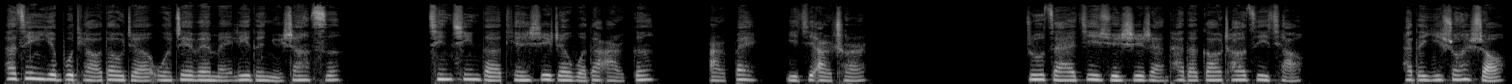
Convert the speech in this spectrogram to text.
他进一步挑逗着我这位美丽的女上司，轻轻地舔舐着我的耳根、耳背以及耳垂儿。猪仔继续施展他的高超技巧，他的一双手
